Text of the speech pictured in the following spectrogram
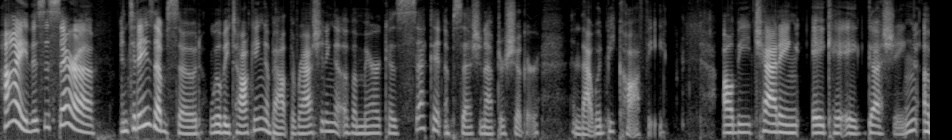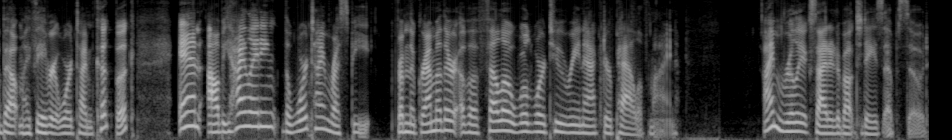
Hi, this is Sarah. In today's episode, we'll be talking about the rationing of America's second obsession after sugar, and that would be coffee. I'll be chatting, aka gushing, about my favorite wartime cookbook, and I'll be highlighting the wartime recipe from the grandmother of a fellow World War II reenactor pal of mine. I'm really excited about today's episode.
